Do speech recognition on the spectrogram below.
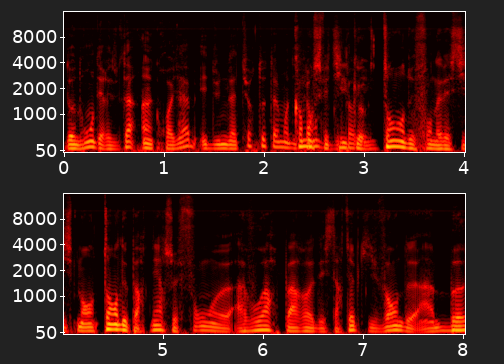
donneront des résultats incroyables et d'une nature totalement différente. Comment se fait-il que tant de fonds d'investissement, tant de partenaires se font euh, avoir par euh, des startups qui vendent un bot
